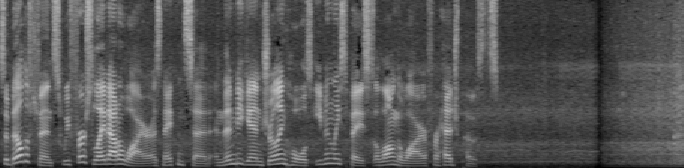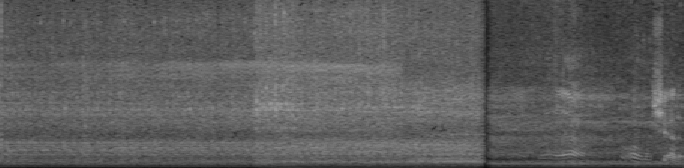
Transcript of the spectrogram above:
To build a fence, we first laid out a wire, as Nathan said, and then began drilling holes evenly spaced along the wire for hedge posts. Oh, my shadow.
